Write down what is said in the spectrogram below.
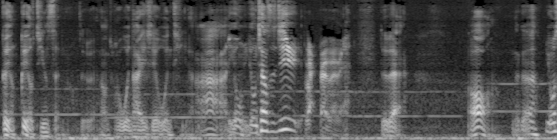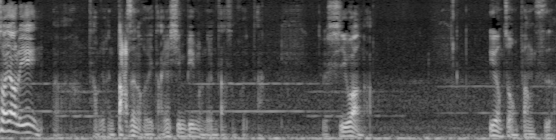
更有更有精神了，对不对？然后就会问他一些问题啊，用用枪时机，对不对？哦，那个用哨要领啊，他们就很大声的回答，因为新兵嘛，都很大声回答，就希望啊，利用这种方式啊，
